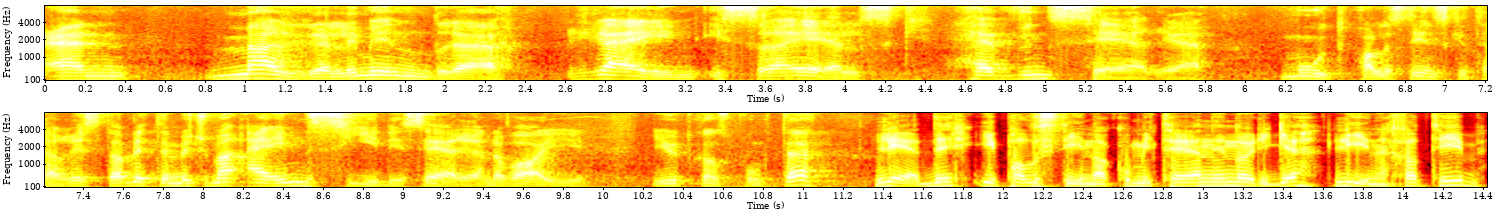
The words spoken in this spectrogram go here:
en mer eller mindre ren israelsk hevnserie mot palestinske terrorister. Det har blitt en mye mer ensidig serie enn det var i, i utgangspunktet. Leder i Palestinakomiteen i Norge, Line Khatib,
